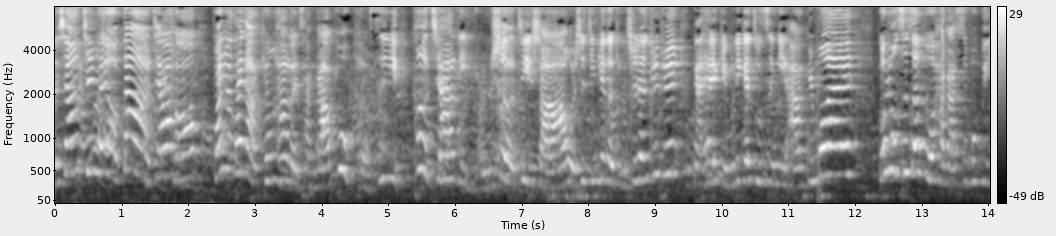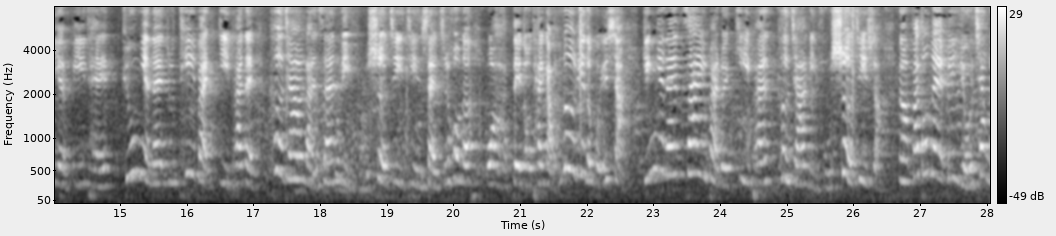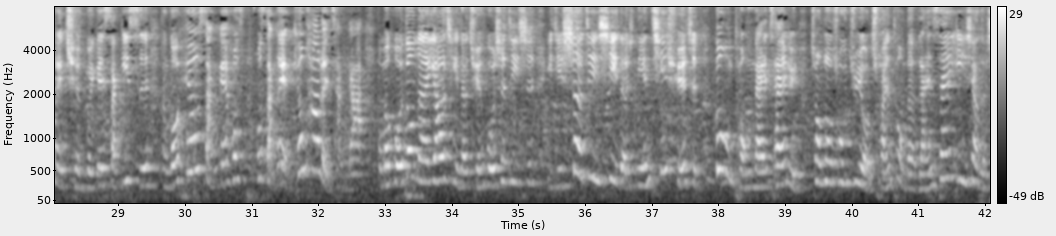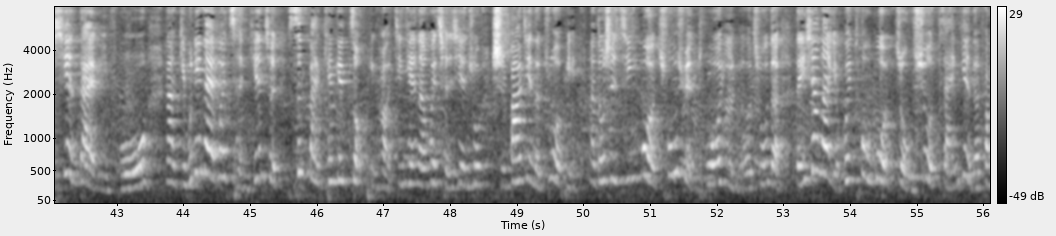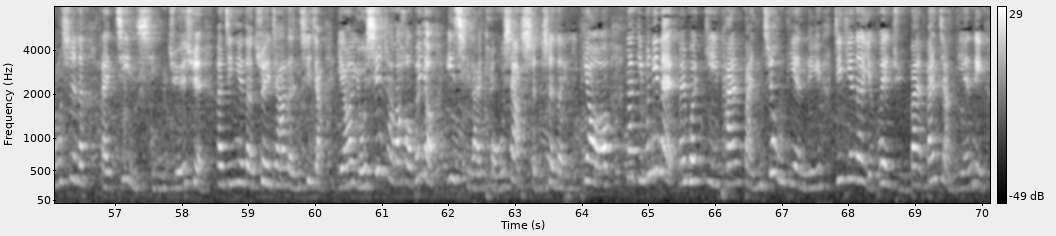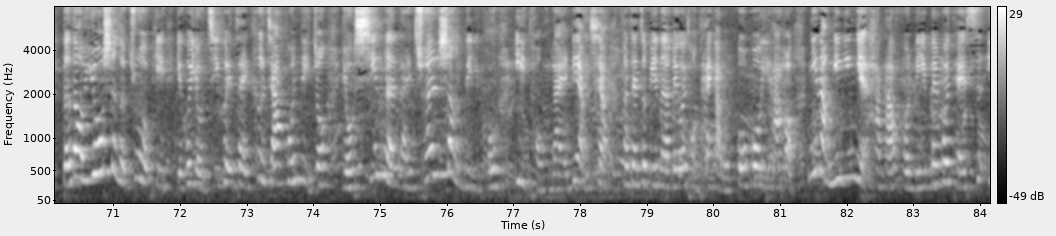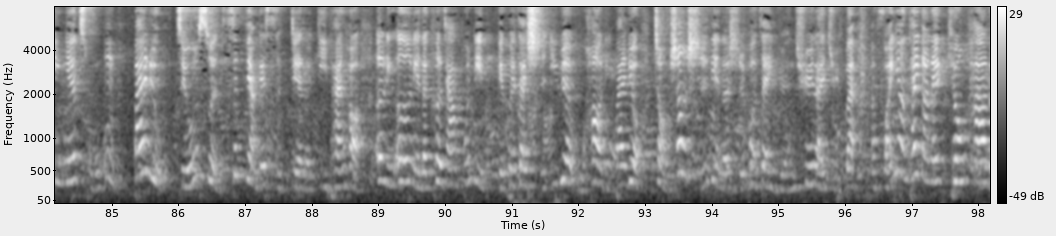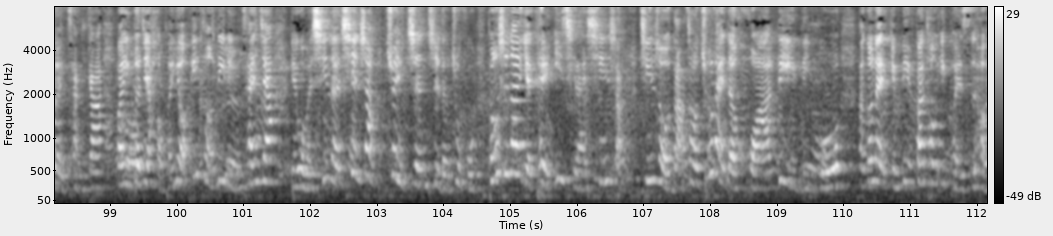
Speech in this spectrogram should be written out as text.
的乡亲朋友，大家好，欢迎大家共哈瑞参加不可思议客家礼服设计赏。我是今天的主持人君君，我是节目里的主持人阿君妹。高雄市政府客家师傅毕业，比提去年呢就替办举办的客家蓝山礼服设计竞赛之后呢，哇，得到大家热烈。再办的举办客家礼服设计赏，那发通呢被有奖的全国的设计师能够欣赏嘅好好赏嘅共哈来参加。们活动呢邀请了全国设计师以及设计系的年轻学子共同来参与，创作出具有传统的蓝山意象的现代礼服。那吉布尼呢会呈现出四百件的作品哈，今天呢会呈现出十八件的作品，那都是经过初选脱颖而出。的，等一下呢，也会透过走秀展演的方式呢，来进行决选。那今天的最佳人气奖，也要由现场的好朋友一来投下神圣的一票哦。那吉姆尼呢，每位举办颁奖典礼，今天呢也会举办颁奖典礼，得到优胜的作品，也会有机会在客家婚礼中由新人来穿上礼服，一同来亮相。那在这边呢，每位同台港的报告一下哈，你让英英也哈。家婚礼每位提示一月初五、拜六、九顺十点的时间来举办哈。二零二二年的客家婚礼也会在十一月五号礼拜六早上十点的时候在园区来举办。那欢迎台港的琼哈来参加，欢迎各界好朋友一同莅临参加，给我们新人献上最真挚的祝福。同时呢，也可以一起来欣赏亲手打造出来的华丽礼服。阿哥呢，有力发通一回事哈。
